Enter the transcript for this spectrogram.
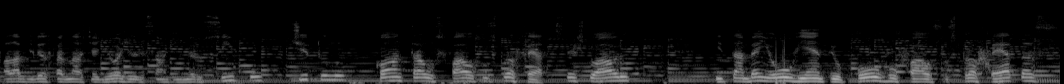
Palavra de Deus para o nosso dia de hoje, lição de número 5, título Contra os falsos profetas. Texto áureo. E também houve entre o povo falsos profetas,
